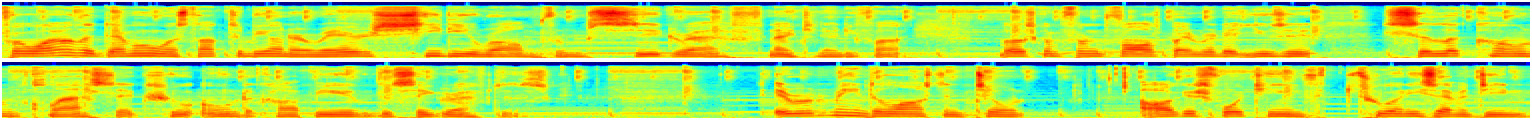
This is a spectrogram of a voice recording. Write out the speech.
for a while, the demo was thought to be on a rare CD-ROM from SIGGRAPH 1995, but was confirmed false by Reddit user Silicone Classics, who owned a copy of the SIGGRAPH disc. It remained lost until August 14th, 2017,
